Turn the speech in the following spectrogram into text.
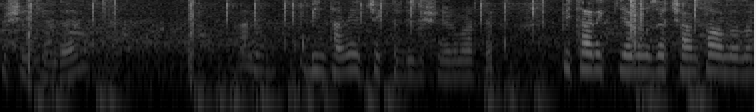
şu şekilde hani bin tane yetecektir diye düşünüyorum artık. Bir tane yanımıza çanta alalım.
